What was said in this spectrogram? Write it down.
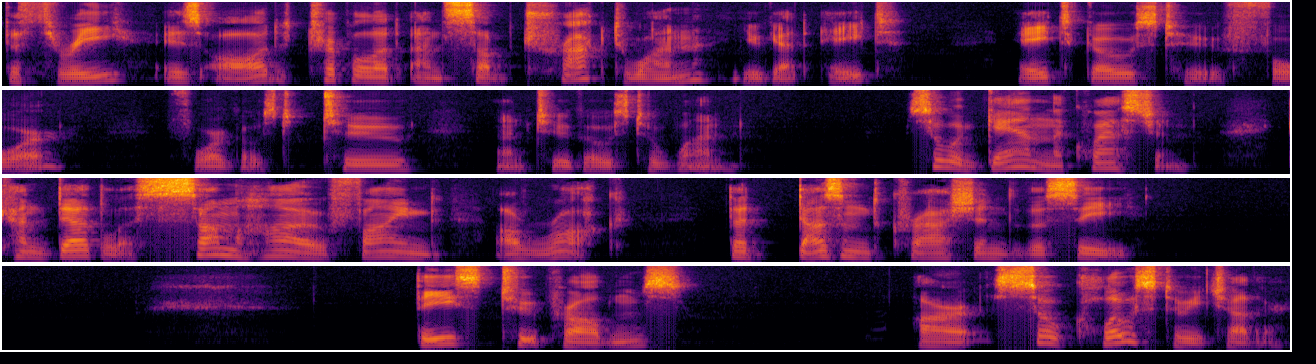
The 3 is odd. Triple it and subtract 1, you get 8. 8 goes to 4, 4 goes to 2, and 2 goes to 1. So again the question, can Daedalus somehow find a rock that doesn't crash into the sea? These two problems are so close to each other,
